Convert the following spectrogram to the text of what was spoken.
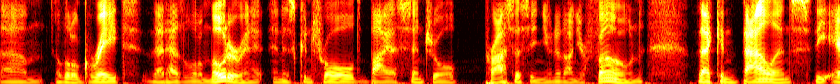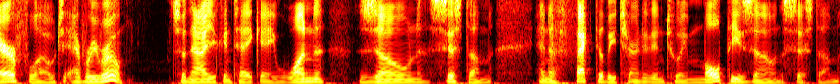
um, a little grate that has a little motor in it and is controlled by a central processing unit on your phone that can balance the airflow to every room. So now you can take a one zone system and effectively turn it into a multi zone system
